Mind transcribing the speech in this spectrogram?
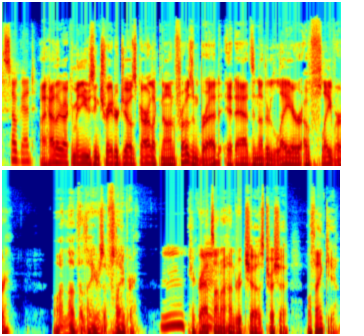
So good. I highly recommend using Trader Joe's garlic naan frozen bread. It adds another layer of flavor. Oh, I love the layers of flavor. Mm-hmm. Congrats on 100 shows, Trisha. Well, thank you.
